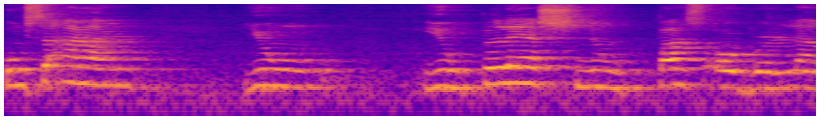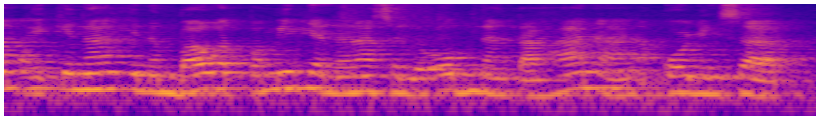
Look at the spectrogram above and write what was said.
kung saan yung yung flesh ng Passover lamb ay kinain ng bawat pamilya na nasa loob ng tahanan according sa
